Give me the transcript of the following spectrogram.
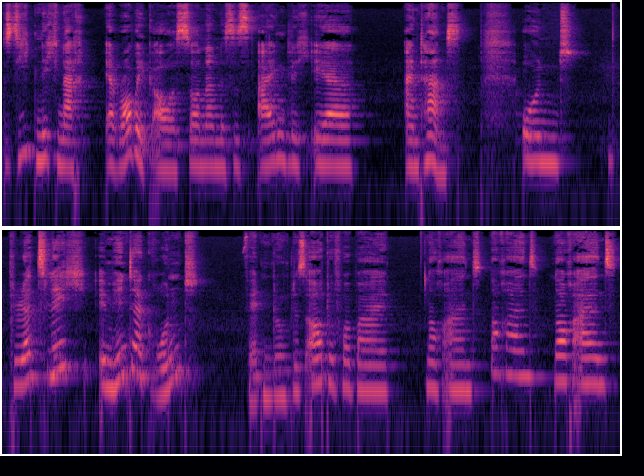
sieht nicht nach Aerobic aus, sondern es ist eigentlich eher ein Tanz. Und plötzlich im Hintergrund fährt ein dunkles Auto vorbei, noch eins, noch eins, noch eins.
